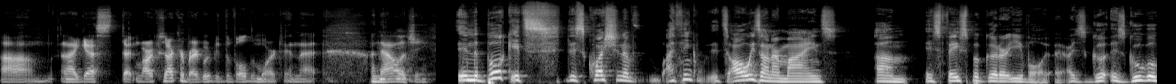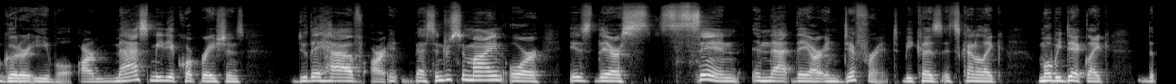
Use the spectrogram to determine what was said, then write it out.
Um, and I guess that Mark Zuckerberg would be the Voldemort in that analogy. in the book, it's this question of I think it's always on our minds. Um, is Facebook good or evil? Is, good, is Google good or evil? Are mass media corporations do they have our best interest in mind, or is there sin in that they are indifferent? Because it's kind of like Moby Dick, like the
